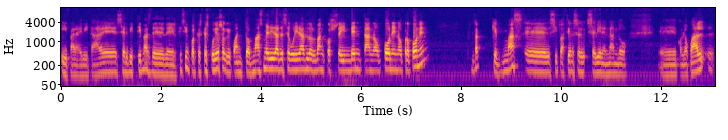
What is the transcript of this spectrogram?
y para evitar eh, ser víctimas del de, phishing. Porque es que es curioso que cuanto más medidas de seguridad los bancos se inventan o ponen o proponen, que más eh, situaciones se, vienen dando. Eh, con lo cual,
